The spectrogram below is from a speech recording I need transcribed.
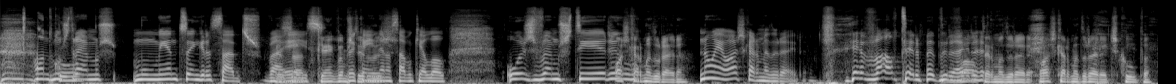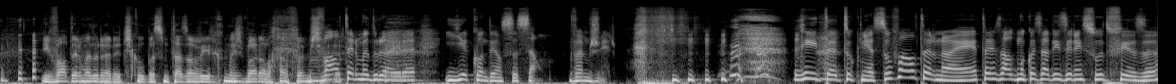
Onde mostramos momentos engraçados. Vai, Exato. é isso. Quem é que vamos Para quem ainda hoje? não sabe o que é LOL. Hoje vamos ter. Oscar Madureira. Não é Oscar Madureira. É Walter Madureira. Walter Madureira. Oscar Madureira, desculpa. E Walter Madureira, desculpa se me estás a ouvir, mas bora lá, vamos ver. Walter Madureira e a condensação. Vamos ver. Rita, tu conheces o Walter, não é? Tens alguma coisa a dizer em sua defesa?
